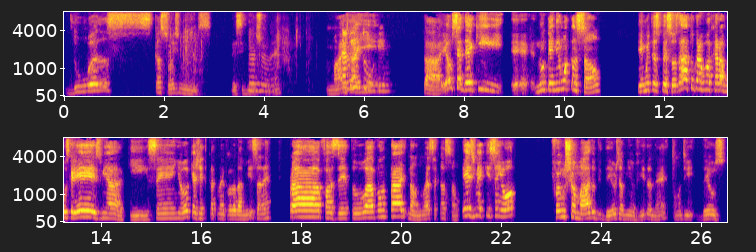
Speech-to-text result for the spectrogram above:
duas canções minhas nesse disco, uhum. né? Mas tá daí. YouTube. Tá. É um CD que é, é, não tem nenhuma canção. Tem muitas pessoas, ah, tu gravou aquela música, eis-me aqui, Senhor, que a gente canta na entrada da missa, né? Pra fazer tua vontade. Não, não é essa canção. Eis-me aqui, Senhor, foi um chamado de Deus na minha vida, né? Onde Deus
